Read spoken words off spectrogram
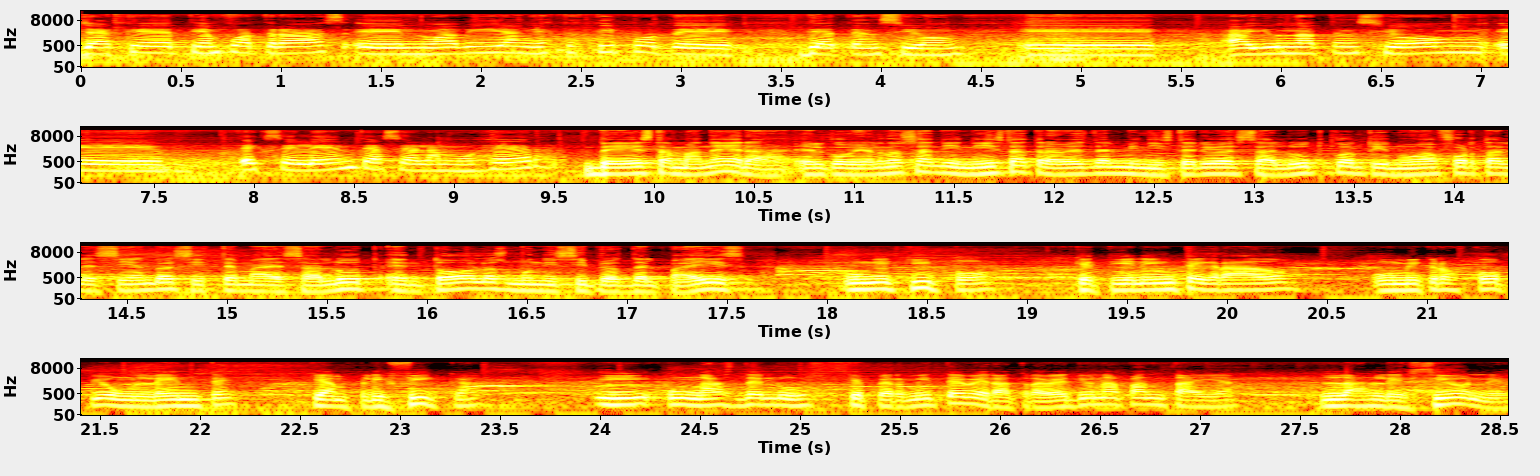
ya que tiempo atrás eh, no habían este tipo de, de atención. Eh, hay una atención excelente hacia la mujer. De esta manera, el gobierno sandinista a través del Ministerio de Salud continúa fortaleciendo el sistema de salud en todos los municipios del país. Un equipo que tiene integrado un microscopio, un lente que amplifica y un haz de luz que permite ver a través de una pantalla las lesiones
